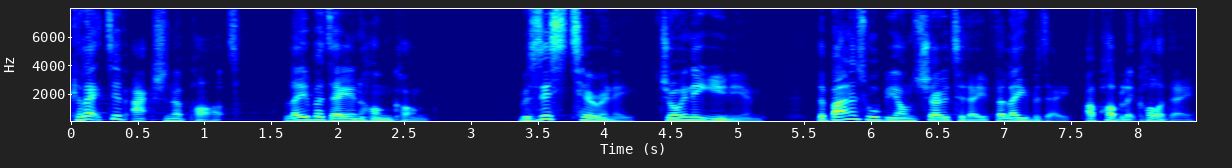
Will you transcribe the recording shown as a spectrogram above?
Collective action apart. Labour Day in Hong Kong. Resist tyranny. Join a union. The banners will be on show today for Labour Day, a public holiday.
